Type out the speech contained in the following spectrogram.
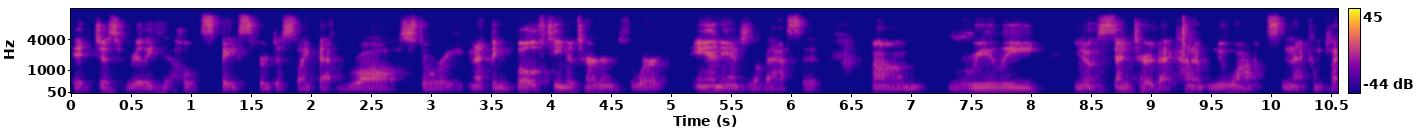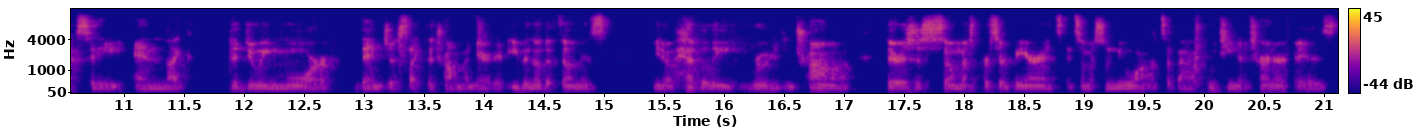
it just really holds space for just like that raw story. And I think both Tina Turner's work and Angela Bassett um, really, you know, center that kind of nuance and that complexity and like the doing more than just like the trauma narrative. Even though the film is, you know, heavily rooted in trauma, there is just so much perseverance and so much nuance about who Tina Turner is,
